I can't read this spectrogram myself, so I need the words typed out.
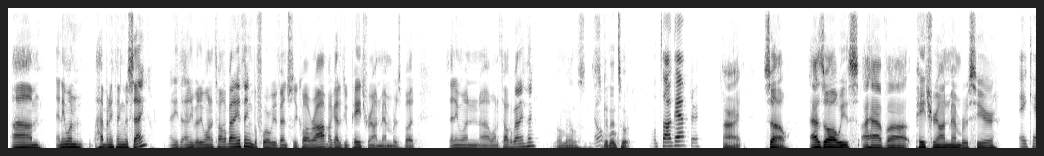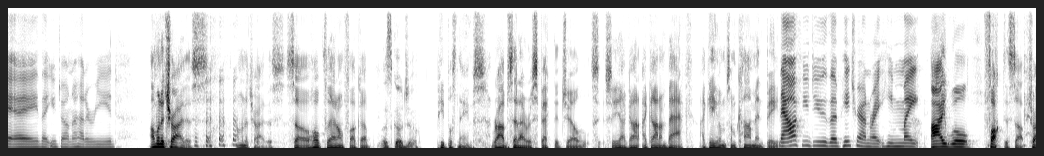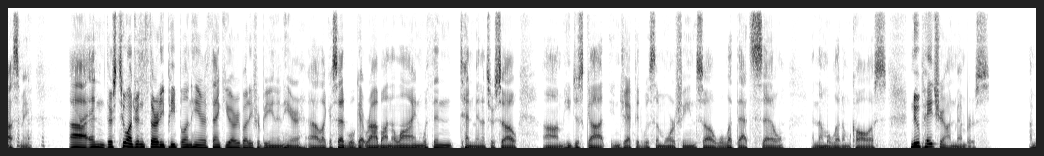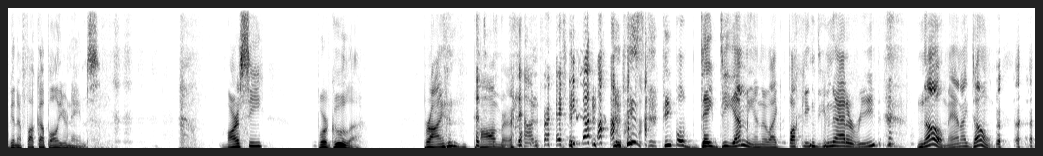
Um, anyone have anything to say? Anything, anybody want to talk about anything before we eventually call Rob? I got to do Patreon members, but does anyone uh, want to talk about anything? No, man, let's, let's Nope. get into it. We'll talk after. All right. So, as always, I have uh, Patreon members here. AKA that you don't know how to read. I'm going to try this. I'm going to try this. So, hopefully, I don't fuck up Let's go, Joe. People's names. Rob said I respect it, Joe. See, I got I got him back. I gave him some comment bait. Now, if you do the Patreon right, he might. I will fuck this up. Trust me. Uh, and there's 230 people in here. Thank you, everybody, for being in here. Uh, like I said, we'll get Rob on the line within 10 minutes or so. Um, he just got injected with some morphine, so we'll let that settle, and then we'll let him call us. New Patreon members. I'm going to fuck up all your names Marcy Borgula, Brian Palmer. Sound right. These people they DM me and they're like, "Fucking, do you know how to read?" No, man, I don't.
